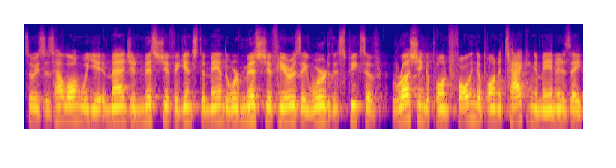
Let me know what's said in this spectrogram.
So he says, How long will you imagine mischief against a man? The word mischief here is a word that speaks of rushing upon, falling upon, attacking a man. It is a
